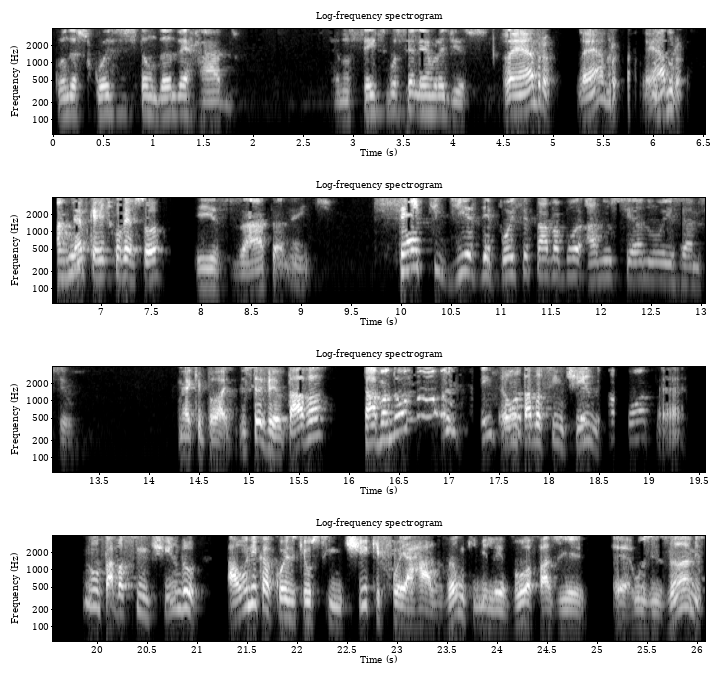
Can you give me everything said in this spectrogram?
quando as coisas estão dando errado. Eu não sei se você lembra disso. Lembro, lembro, lembro. Lembro que a gente conversou. Exatamente. Sete dias depois você estava anunciando o exame seu. Como é que pode? Você vê, eu estava. Estava normal, Eu não estava sentindo. É, não estava sentindo. A única coisa que eu senti, que foi a razão que me levou a fazer é, os exames,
